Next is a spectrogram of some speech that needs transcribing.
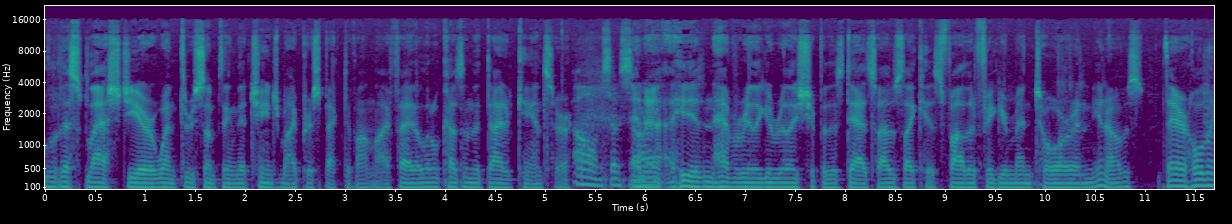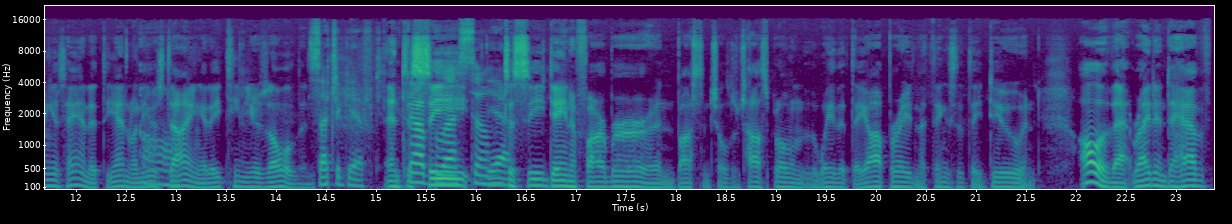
this last year went through something that changed my perspective on life. I had a little cousin that died of cancer. Oh, I'm so sorry. And uh, he didn't have a really good relationship with his dad, so I was like his father figure mentor, and you know I was there holding his hand at the end when he was Oh. dying at 18 years old, and Such a gift. and to God see bless. Yeah. to see Dana Farber and Boston Children's Hospital and the way that they operate and the things that they do and all of that, right? And to have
